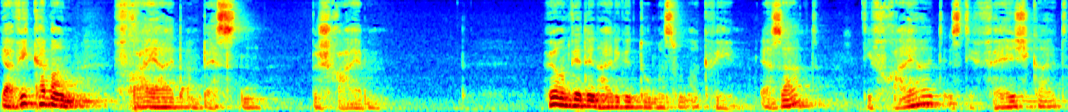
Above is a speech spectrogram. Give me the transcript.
Ja, wie kann man Freiheit am besten beschreiben? Hören wir den heiligen Thomas von Aquin. Er sagt, die Freiheit ist die Fähigkeit,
